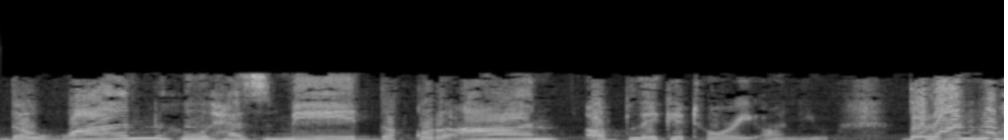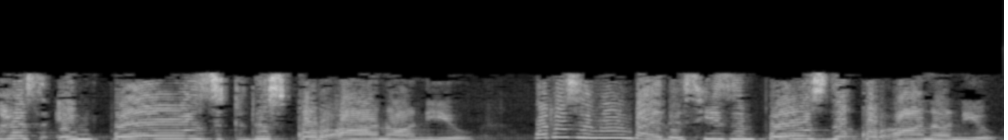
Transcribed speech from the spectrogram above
the one who has made the Quran obligatory on you. The one who has imposed this Quran on you. What does he mean by this? He's imposed the Quran on you.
